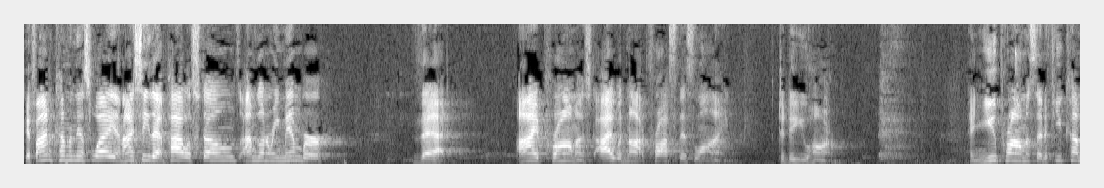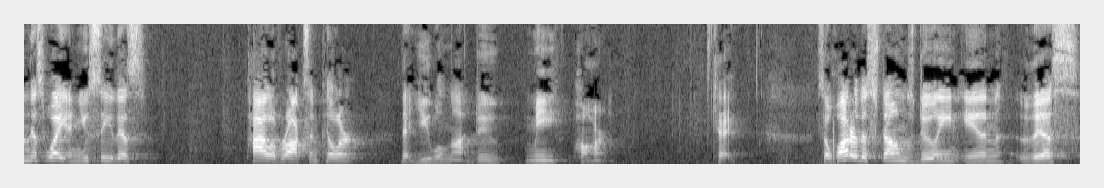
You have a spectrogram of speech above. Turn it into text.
if I'm coming this way and I see that pile of stones, I'm going to remember that I promised I would not cross this line to do you harm. And you promise that if you come this way and you see this pile of rocks and pillar, that you will not do me harm. Okay. So, what are the stones doing in this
